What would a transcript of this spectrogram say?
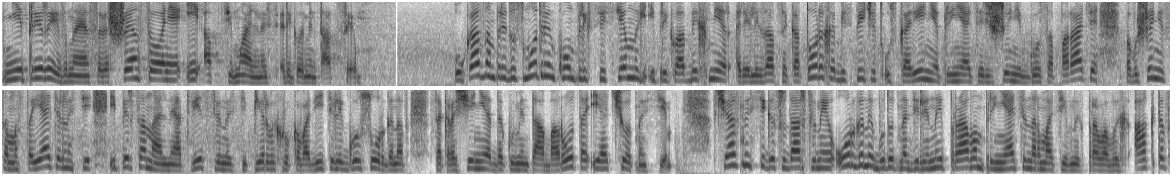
непрерывное совершенствование и оптимальность регламентации. Указом предусмотрен комплекс системных и прикладных мер, реализация которых обеспечит ускорение принятия решений в госаппарате, повышение самостоятельности и персональной ответственности первых руководителей госорганов, сокращение документооборота и отчетности. В частности, государственные органы будут наделены правом принятия нормативных правовых актов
